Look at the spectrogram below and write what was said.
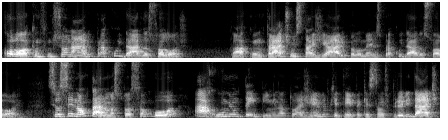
coloque um funcionário para cuidar da sua loja. Tá? Contrate um estagiário, pelo menos, para cuidar da sua loja. Se você não está numa situação boa, arrume um tempinho na tua agenda, porque tempo é questão de prioridade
